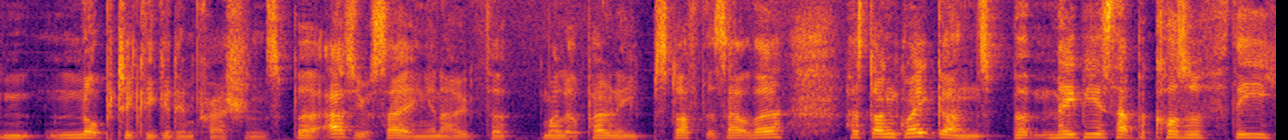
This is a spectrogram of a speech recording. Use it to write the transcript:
n- not particularly good impressions, but as you were saying, you know, the My Little Pony stuff that's out there has done great guns. But maybe is that because of the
